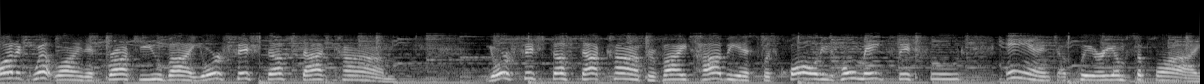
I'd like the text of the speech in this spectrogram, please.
Aquatic Wetline is brought to you by YourFishStuff.com. YourFishStuff.com provides hobbyists with quality homemade fish food and aquarium supplies.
